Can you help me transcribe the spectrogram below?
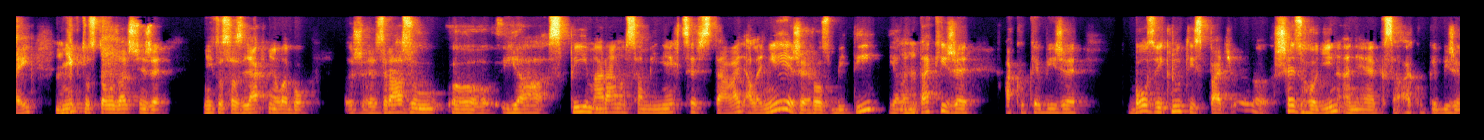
hej. Mm. Niekto z toho začne, že niekto sa zľakne, lebo že zrazu o, ja spím a ráno sa mi nechce vstávať, ale nie je, že rozbitý, je len mm. taký, že ako keby, že bol zvyknutý spať 6 e, hodín a nejak sa ako keby, že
